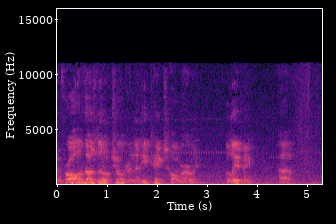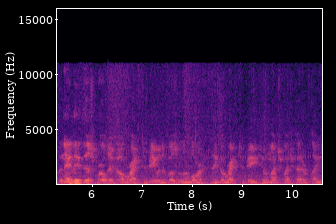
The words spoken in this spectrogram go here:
And for all of those little children that He takes home early, believe me, uh, when they leave this world, they go right to be with the bosom of the Lord. They go right to be to a much, much better place.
